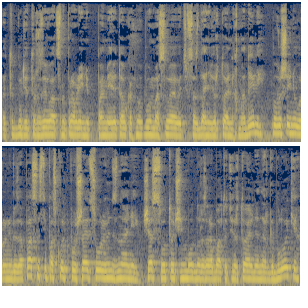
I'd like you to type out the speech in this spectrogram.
Это будет развиваться направление по мере того, как мы будем осваивать создание виртуальных моделей, повышение уровня безопасности, поскольку повышается уровень знаний. Сейчас вот очень модно разрабатывать виртуальные энергоблоки.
